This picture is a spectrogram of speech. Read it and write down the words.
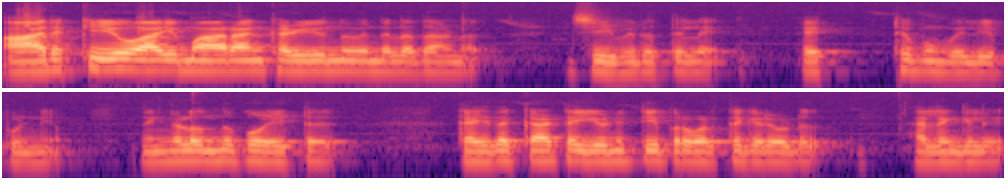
ആരൊക്കെയോ ആയി മാറാൻ കഴിയുന്നു എന്നുള്ളതാണ് ജീവിതത്തിലെ ഏറ്റവും വലിയ പുണ്യം. നിങ്ങളൊന്ന് പോയിട്ട് കൈതക്കാട്ടെ യൂണിറ്റി പ്രവർത്തകരോട് അല്ലെങ്കിൽ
